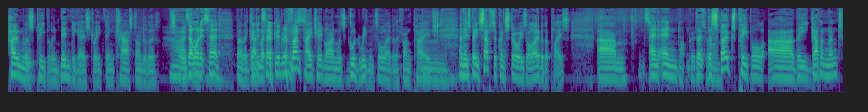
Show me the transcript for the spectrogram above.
homeless people in Bendigo Street being cast onto the. Oh, is that what it said? By the government. Did it say The- good the, front page headline was "Good Riddance" all over the front page, Hmm. and there's been subsequent stories all over the place. Um, and and the, the spokespeople are the government,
